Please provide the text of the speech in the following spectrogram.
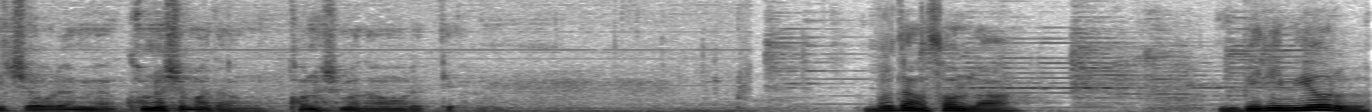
hiç öğrenmiyor. Konuşmadan, konuşmadan öğretiyor. Buradan sonra bilmiyorum.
